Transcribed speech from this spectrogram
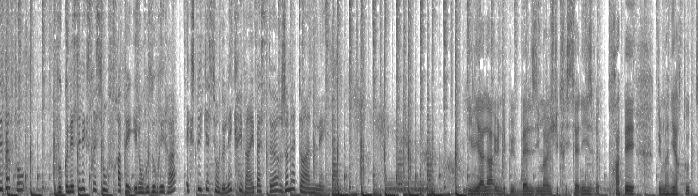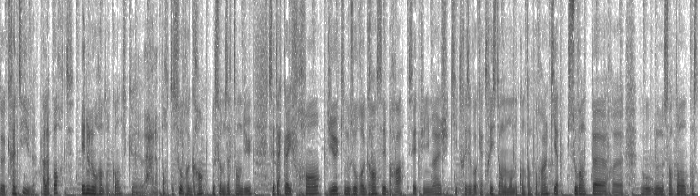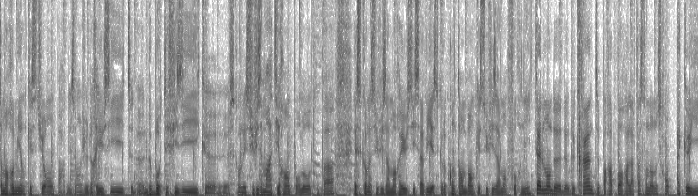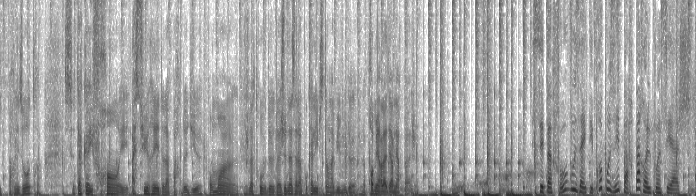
C'est pas faux. Vous connaissez l'expression frapper et l'on vous ouvrira? Explication de l'écrivain et pasteur Jonathan Hanley. Il y a là une des plus belles images du christianisme, frapper d'une manière toute craintive à la porte. Et nous nous rendre compte que ah, la porte s'ouvre grand, nous sommes attendus, cet accueil franc, Dieu qui nous ouvre grand ses bras, c'est une image qui est très évocatrice dans le monde contemporain, qui a souvent peur, euh, où nous nous sentons constamment remis en question par des enjeux de réussite, de, beauté physique, euh, est-ce qu'on est suffisamment attirant pour l'autre ou pas, est-ce qu'on a suffisamment réussi sa vie, est-ce que le compte en banque est suffisamment fourni, tellement de, de craintes par rapport à la façon dont nous serons accueillis par les autres cet accueil franc et assuré de la part de Dieu, pour moi, je la trouve de la Genèse à l'Apocalypse dans la Bible, de la première à la dernière page. C'est pas faux, vous a été proposé par parole.ch.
